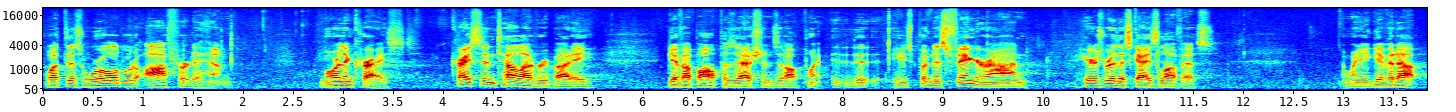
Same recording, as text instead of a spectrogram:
what this world would offer to him more than Christ. Christ didn't tell everybody, give up all possessions at all point. He's putting his finger on, here's where this guy's love is. And when you give it up,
